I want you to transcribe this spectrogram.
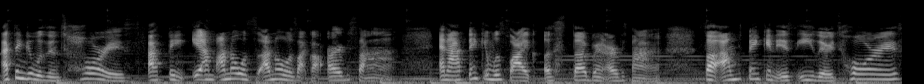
I think it was in Taurus. I think yeah, I know it's I know it was like an earth sign. And I think it was like a stubborn earth sign. So I'm thinking it's either Taurus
